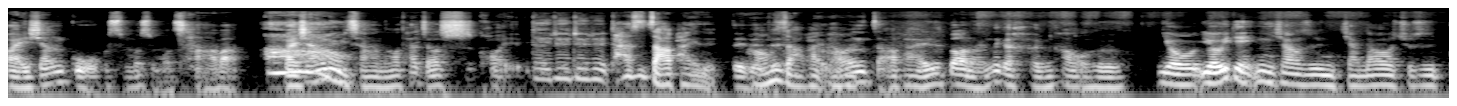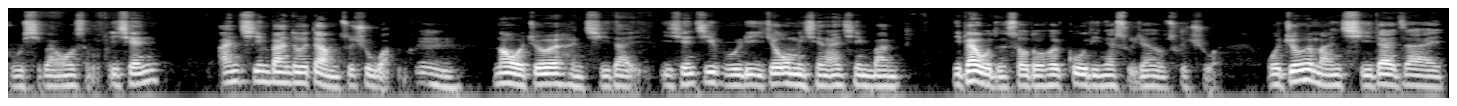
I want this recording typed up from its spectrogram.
百香果什么什么茶吧，哦百香绿茶，然后它只要十块。对对对对，它是杂牌的，对对对，好像是杂牌的。好像是杂牌还是不知道哪，那个很好喝。有有一点印象是你讲到就是补习班或什么，以前安亲班都会带我们出去玩嘛，嗯，那我就会很期待。以前基福利就我们以前安亲班，礼拜五的时候都会固定在暑假的时候出去玩，我就会蛮期待在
